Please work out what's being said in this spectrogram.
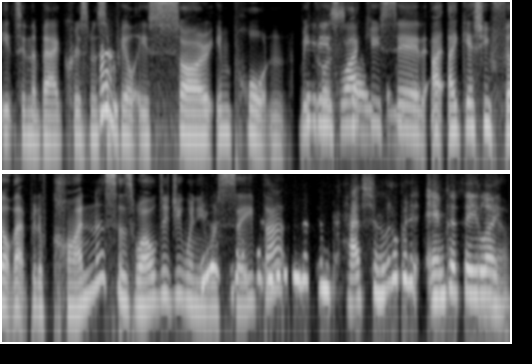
It's in the Bag Christmas mm. appeal is so important. Because, like so you said, I, I, guess you felt that bit of kindness as well, did you, when you received that? A little bit of compassion, a little bit of empathy. Like, yeah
